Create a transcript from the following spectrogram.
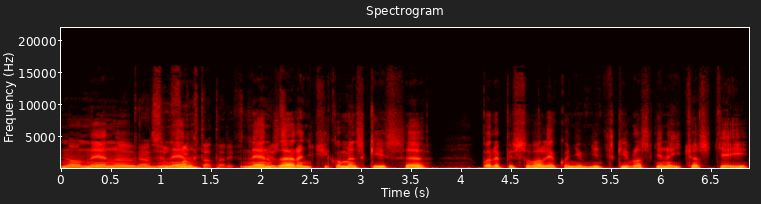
No nejen, nejen, nejen v zahraničí. Komenský se podepisoval jako Nivnický vlastně nejčastěji,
